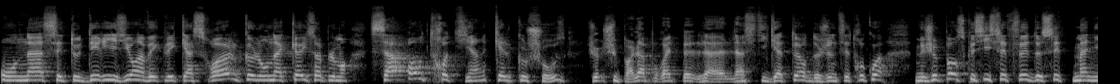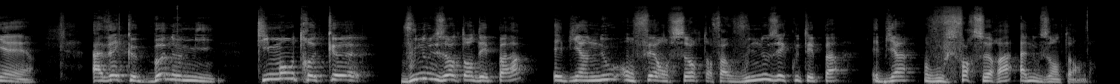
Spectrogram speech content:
on a cette dérision avec les casseroles que l'on accueille simplement. Ça entretient quelque chose. Je ne suis pas là pour être l'instigateur de je ne sais trop quoi, mais je pense que si c'est fait de cette manière, avec bonhomie, qui montre que vous ne nous entendez pas, eh bien nous, on fait en sorte, enfin vous ne nous écoutez pas, eh bien on vous forcera à nous entendre.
